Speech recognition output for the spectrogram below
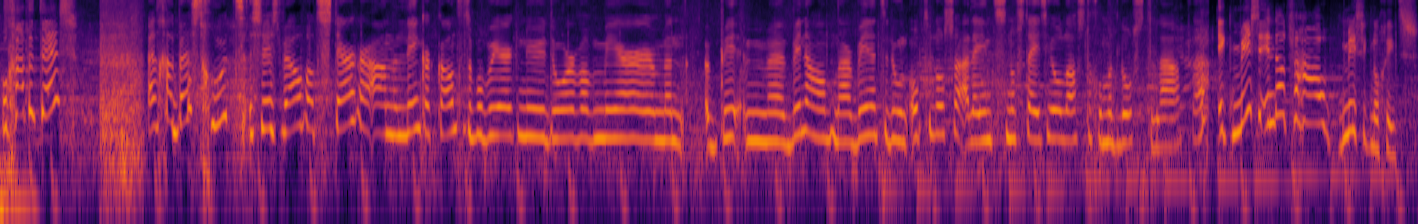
Hoe gaat het, Tess? Het gaat best goed. Ze is wel wat sterker aan de linkerkant. Dat probeer ik nu door wat meer mijn, bi- mijn binnenhand naar binnen te doen op te lossen. Alleen het is nog steeds heel lastig om het los te laten. Ik mis in dat verhaal mis ik nog iets.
